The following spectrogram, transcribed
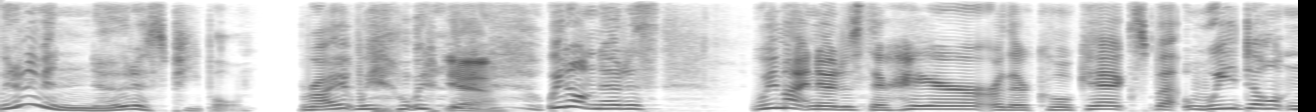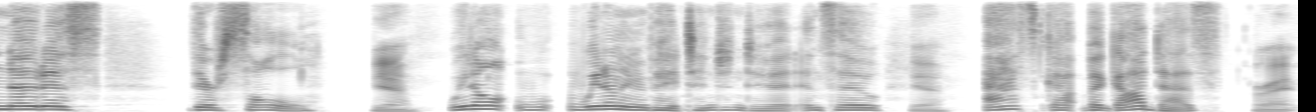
We don't even notice people, right? We, we, Yeah. we don't notice, we might notice their hair or their cool kicks, but we don't notice their soul. Yeah. We don't, we don't even pay attention to it. And so Yeah. ask God, but God does. Right.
